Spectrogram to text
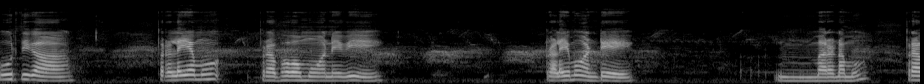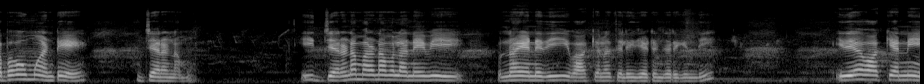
పూర్తిగా ప్రళయము ప్రభవము అనేవి ప్రళయము అంటే మరణము. ప్రభవము అంటే జననము. ఈ జనన మరణములు అనేవి ఉన్నాయనేది ఈ వాక్యంలో తెలియజేయడం జరిగింది. ఇదే వాక్యాన్ని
